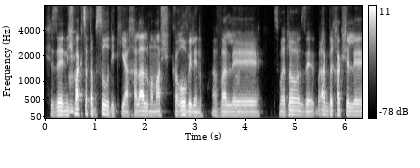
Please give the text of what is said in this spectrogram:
שזה נשמע קצת אבסורדי, כי החלל ממש קרוב אלינו, אבל uh, זאת אומרת, לא, זה רק במרחק של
